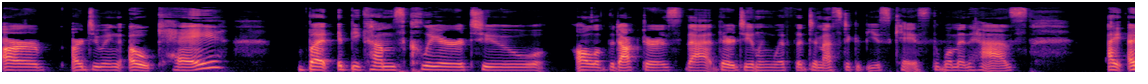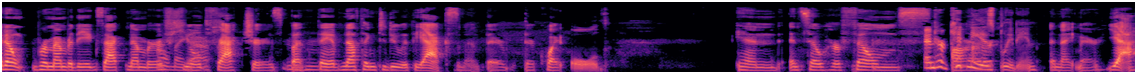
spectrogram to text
are are doing okay, but it becomes clear to all of the doctors that they're dealing with the domestic abuse case. The woman has I, I don't remember the exact number of Oh gosh. fractures, but Mhm. they have nothing to do with the accident. They're they're quite old. And and so her films And her kidney is bleeding a nightmare. Yeah.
